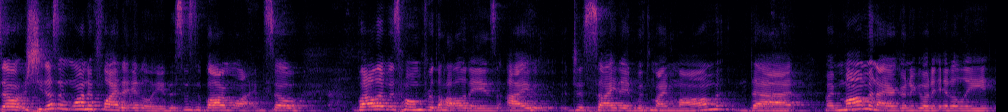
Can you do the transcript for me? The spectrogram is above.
So she doesn't want to fly to Italy. This is the bottom line. So while I was home for the holidays, I decided with my mom that my mom and I are going to go to Italy,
